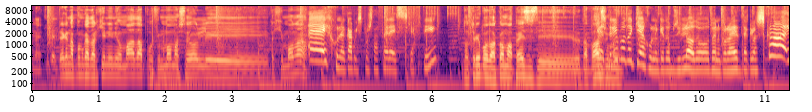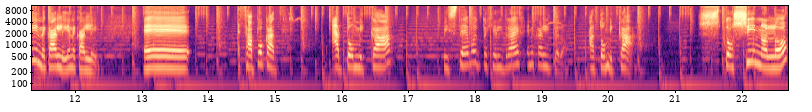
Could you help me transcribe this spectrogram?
Ναι. Η Κελτρέκα να πούμε καταρχήν είναι η ομάδα που θυμόμαστε όλοι το χειμώνα. Έχουν κάποιες προσταφαιρέσεις κι αυτοί. Το τρίποδο ακόμα παίζει, στη... δεν τα Και βάζουμε. τρίποντο και έχουν και τον ψηλό, τον το Νικολαίδη τα κλασικά. Είναι καλή, είναι καλή. Ε, θα πω κάτι. Ατομικά πιστεύω ότι το Helldrach είναι καλύτερο. Ατομικά. Στο σύνολο,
